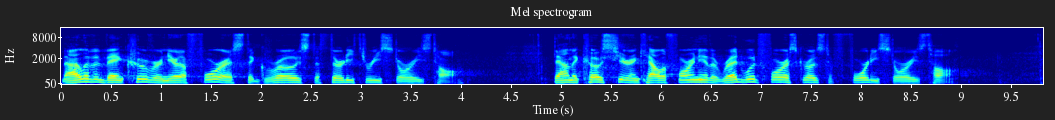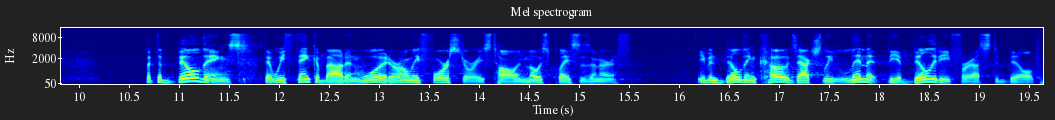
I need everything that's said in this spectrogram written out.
Now, I live in Vancouver near a forest that grows to 33 stories tall. Down the coast here in California, the redwood forest grows to 40 stories tall. But the buildings that we think about in wood are only four stories tall in most places on Earth. Even building codes actually limit the ability for us to build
